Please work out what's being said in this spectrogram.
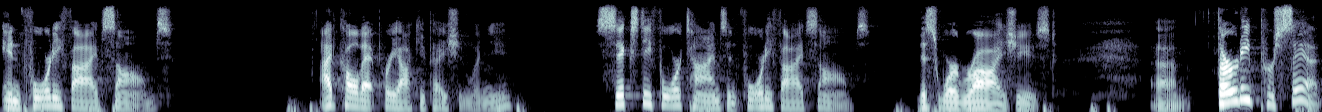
in 45 Psalms. I'd call that preoccupation, wouldn't you? 64 times in 45 Psalms, this word ra is used. Um, 30%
